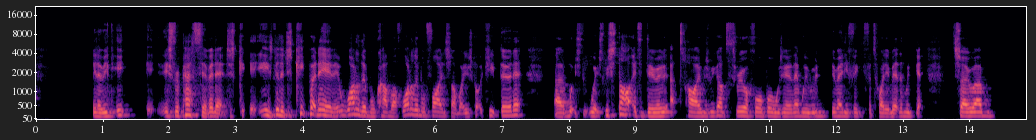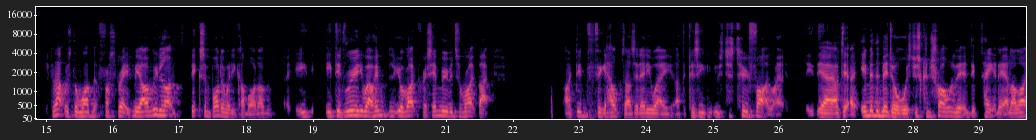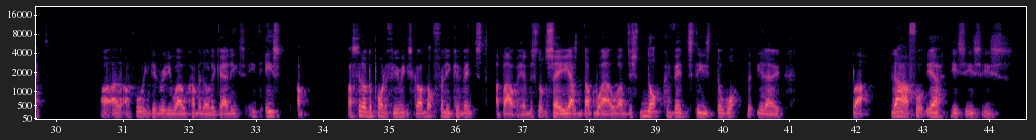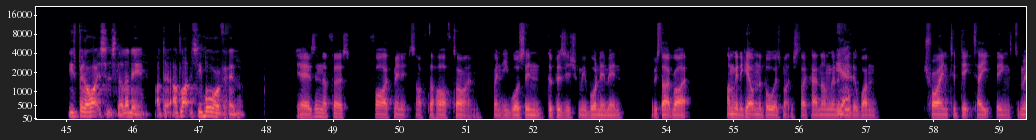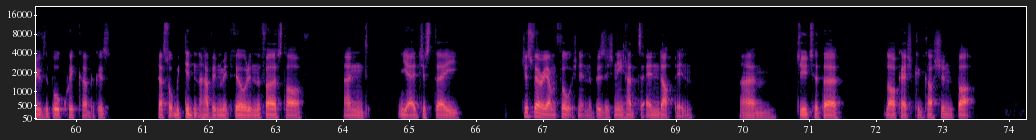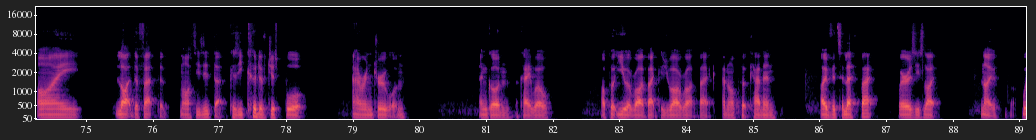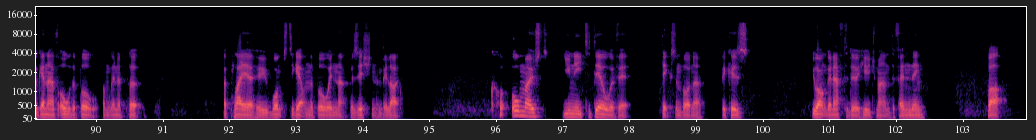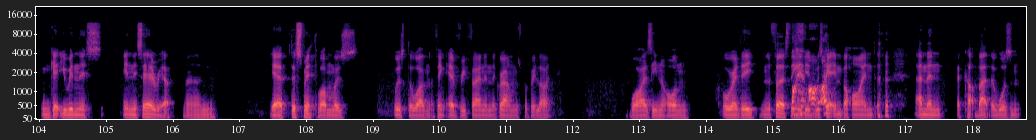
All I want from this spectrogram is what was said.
you know, he it's repetitive, isn't it? Just he's going to just keep putting it in. One of them will come off. One of them will find someone. He's got to keep doing it uh, which which we started to do at times. We got three or four balls in, and then we wouldn't do anything for twenty minutes. Then we'd get so. Um, so that was the one that frustrated me. I really liked Dixon Bonner when he come on. Um, he he did really well. Him, you're right, Chris. Him moving to right back, I didn't think it helped us in any way because he, he was just too far. Like, yeah, I did, him in the middle was just controlling it and dictating it, and I liked. I, I thought he did really well coming on again. He's he, he's I said on the pod a few weeks ago, I'm not fully convinced about him. It's not to say he hasn't done well. I'm just not convinced he's the what you know. But no, I thought yeah, he's he's he's he's been all right since then, hasn't he? I'd, I'd like to see more of him. Yeah, it was in the first five minutes after half time when he was in the position we want him in. It was like right, I'm going to get on the ball as much as I can. I'm going to yeah. be the one trying to dictate things to move the ball quicker because that's what we didn't have in midfield in the first half and yeah, just a just very unfortunate in the position he had to end up in um, due to the Larkeche concussion. But I like the fact that Marti did that because he could have just brought Aaron Drewe on and gone, okay, well, I'll put you at right back because you are right back, and I'll put Cannon over to left back. Whereas he's like, no, we're going to have all the ball. I'm going to put a player who wants to get on the ball in that position and be like, almost you need to deal with it, Dixon Bonner, because you aren't going to have to do a huge amount of defending, but can get you in this in this area. Um, yeah, the Smyth one was was the one. I think every fan in the ground was probably like, "Why is he not on already?" And the first thing he did was I, I, get in behind, and then a cutback that wasn't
